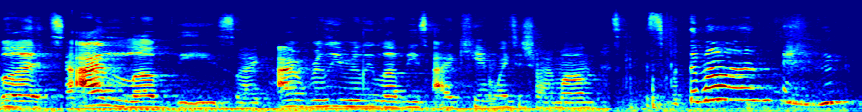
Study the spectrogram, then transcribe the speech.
But I love these. Like I really, really love these. I can't wait to try them on. Let's put them on.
